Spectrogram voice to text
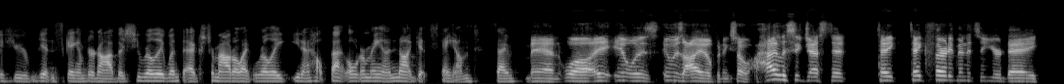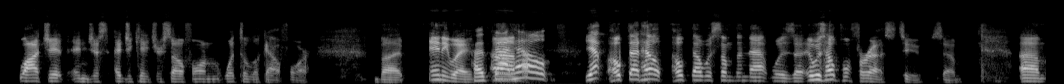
if you're getting scammed or not? But she really went the extra mile to like really you know help that older man not get scammed. So man well it, it was it was eye-opening. So I highly suggest it. Take take 30 minutes of your day watch it and just educate yourself on what to look out for. But anyway hope that um, helped yep hope that helped hope that was something that was uh, it was helpful for us too so um,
